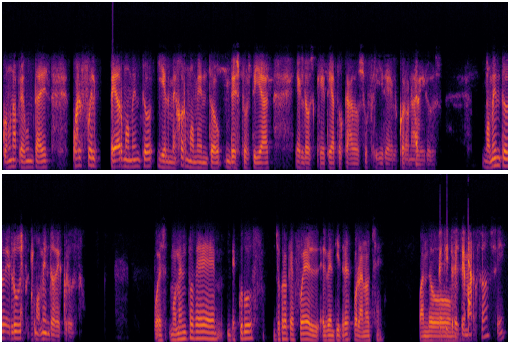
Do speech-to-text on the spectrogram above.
con una pregunta es, ¿cuál fue el peor momento y el mejor momento de estos días en los que te ha tocado sufrir el coronavirus? Momento de luz, momento de cruz. Pues momento de, cruz, yo creo que fue el, el 23 por la noche. Cuando, 23 de marzo, sí.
